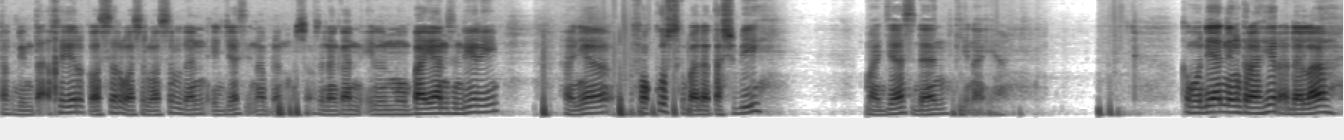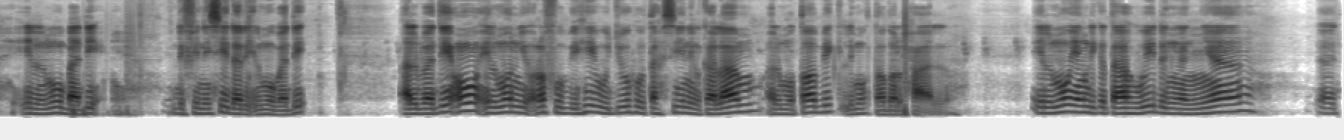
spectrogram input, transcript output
takdim takhir, qasr, wasal wasal dan ijaz, inab dan musa. Sedangkan ilmu bayan sendiri hanya fokus kepada tasbih, majas dan kinayah. Kemudian yang terakhir adalah ilmu badi. Definisi dari ilmu badi. Al-badi'u ilmun yu'rafu bihi wujuhu tahsinil kalam al-mutabik limuqtadal hal. Ilmu yang diketahui dengannya eh,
